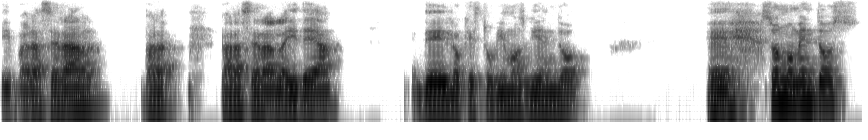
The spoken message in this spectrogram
y para cerrar, para, para cerrar la idea de lo que estuvimos viendo, Eh, son momentos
